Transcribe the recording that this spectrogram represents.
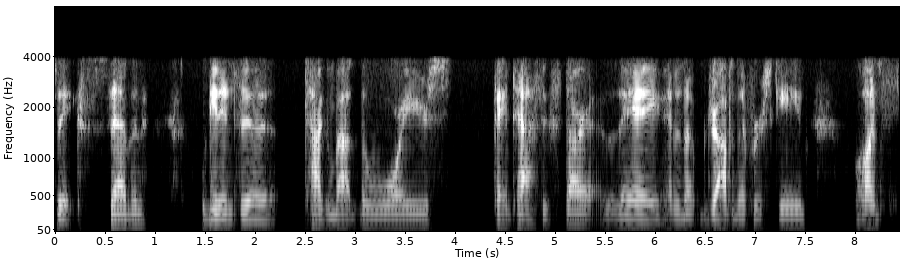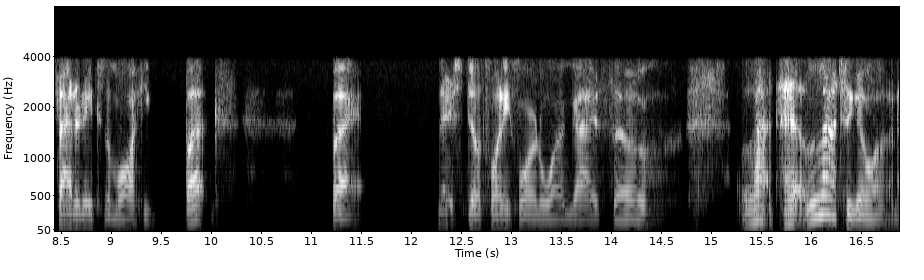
six seven. We'll get into talking about the Warriors' fantastic start. They ended up dropping their first game on Saturday to the Milwaukee Bucks, but they're still 24 and one, guys. So a lot to a lot to go on.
